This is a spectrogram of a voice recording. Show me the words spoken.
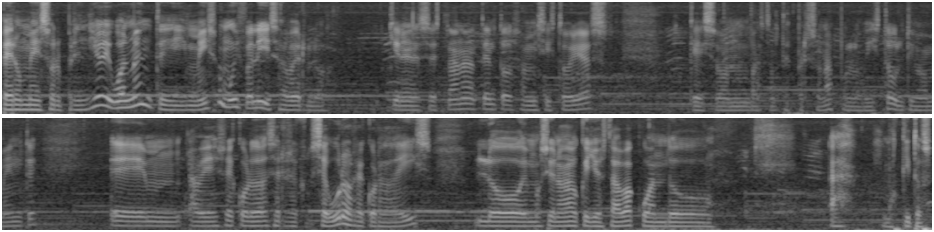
pero me sorprendió igualmente y me hizo muy feliz saberlo. Quienes están atentos a mis historias, que son bastantes personas por lo visto últimamente, eh, habéis recordado, seguro recordaréis lo emocionado que yo estaba cuando... Ah, mosquitos.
